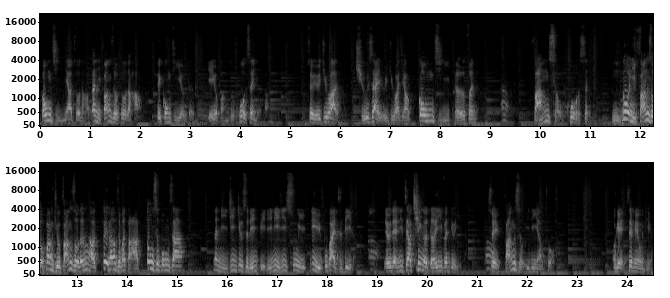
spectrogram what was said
攻击你要做得好，但你防守做得好，对攻击也有得也有帮助，获胜有帮助。所以有一句话，球赛有一句话叫攻击得分，嗯，防守获胜，嗯，如果你防守棒球防守的很好，对方怎么打都是封杀，那你已经就是零比零，你已经输于立于不败之地了，嗯，对不对？你只要轻而得一分就赢了，所以防守一定要做好。OK，这没有问题啊。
